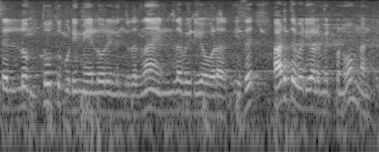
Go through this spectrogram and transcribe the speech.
செல்லும். தூத்துக்குடி மேலூரில்ங்கிறது தான் இந்த வீடியோவோட இது. அடுத்த வீடியோவில் மீட் பண்ணுவோம். நன்றி.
